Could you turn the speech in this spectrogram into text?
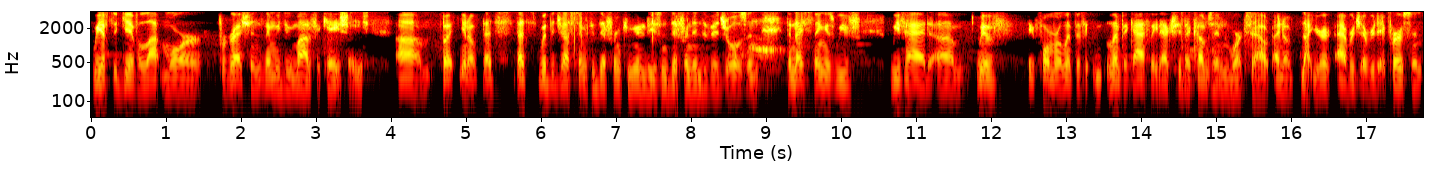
we have to give a lot more progressions than we do modifications. Um, but you know that's that's with adjusting to different communities and different individuals. And the nice thing is we've we've had um, we have a former Olympic Olympic athlete actually that comes in and works out. I know not your average everyday person,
